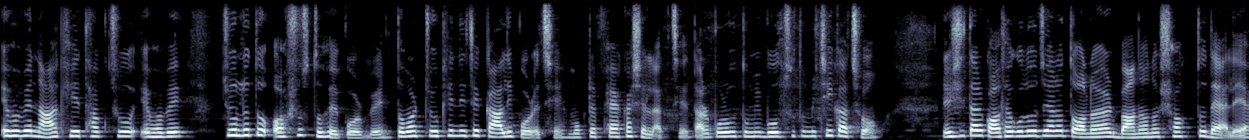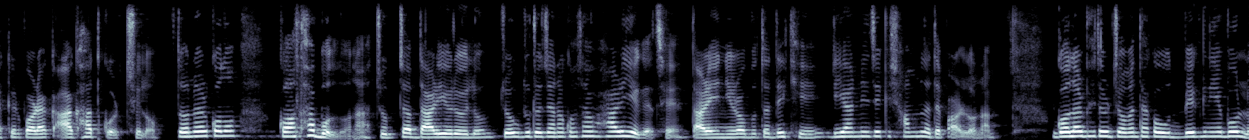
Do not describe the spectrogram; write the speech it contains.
এভাবে না খেয়ে থাকছো, এভাবে চললে তো অসুস্থ হয়ে পড়বে। তোমার চোখের নিচে কালি পড়েছে, মুখটা ফ্যাকাশে লাগছে। তারপরেও তুমি বলছো তুমি ঠিক আছো। ঋষি তার কথাগুলো যেন তনয়ের বানানো শক্ত দেয়ালে একের পর এক আঘাত করছিল। তনয়ের কোনো কথা বলল না, চুপচাপ দাঁড়িয়ে রইল। চোখ দুটো যেন কোথাও হারিয়ে গেছে। তার এই নীরবতা দেখে রিয়ার নিজেকে সামলাতে পারল না। গলার ভিতর জমে থাকা উদ্বেগ নিয়ে বলল,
